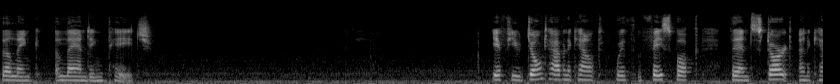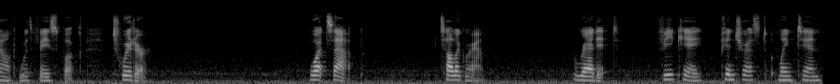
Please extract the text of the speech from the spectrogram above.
the link landing page. If you don't have an account with Facebook, then start an account with Facebook, Twitter, WhatsApp, Telegram, Reddit, VK, Pinterest, LinkedIn,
